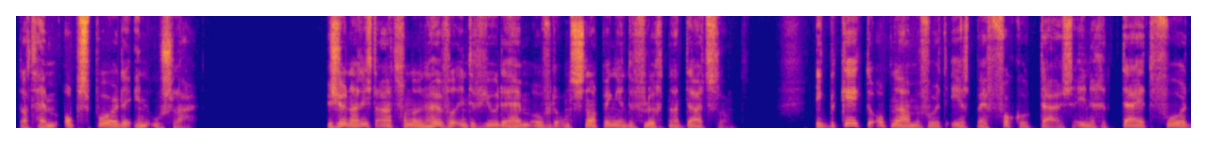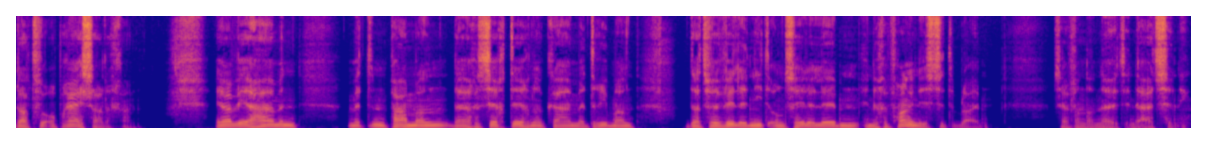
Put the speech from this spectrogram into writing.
dat hem opspoorde in Oeslaar. Journalist Aad van den Heuvel interviewde hem over de ontsnapping en de vlucht naar Duitsland. Ik bekeek de opname voor het eerst bij Fokko thuis, enige tijd voordat we op reis zouden gaan. Ja, we hebben met een paar man daar gezegd tegen elkaar, met drie man, dat we willen niet ons hele leven in de gevangenis zitten blijven, zei Van der Neut in de uitzending.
